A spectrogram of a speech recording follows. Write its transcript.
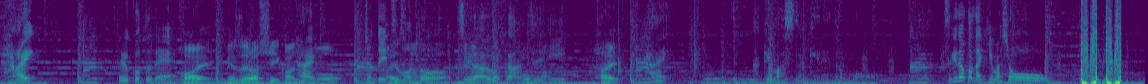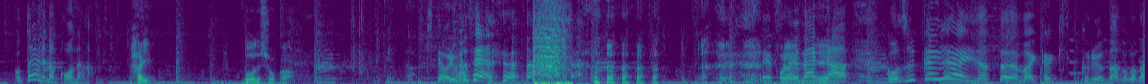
はい。ということで。はい。珍しい感じの、はい。ちょっといつもと違う感じに。はいしたけれども。次のコーナー行きましょう。お便りのコーナー。はい。どうでしょうか？えっと来ておりません。えこれなん残か50回ぐらいになったら毎回来るようになるのかな、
